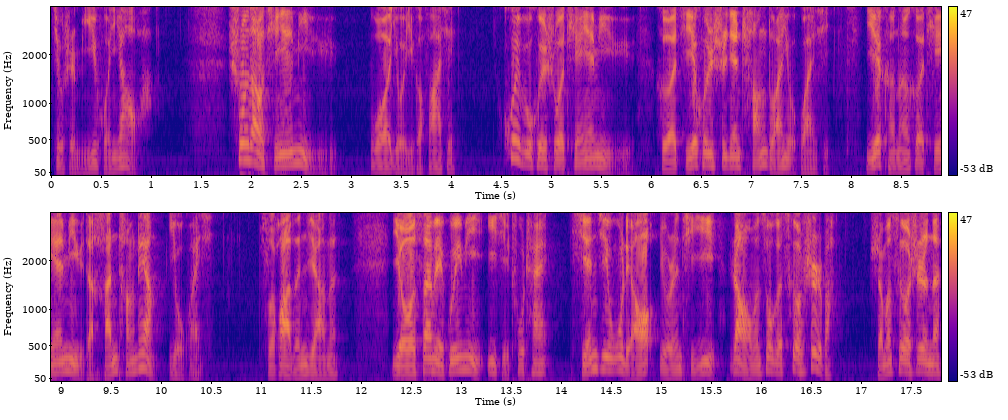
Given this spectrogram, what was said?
就是迷魂药啊。说到甜言蜜语，我有一个发现，会不会说甜言蜜语和结婚时间长短有关系，也可能和甜言蜜语的含糖量有关系。此话怎讲呢？有三位闺蜜一起出差，闲极无聊，有人提议让我们做个测试吧。什么测试呢？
